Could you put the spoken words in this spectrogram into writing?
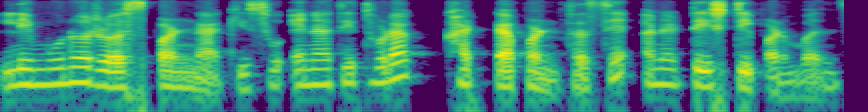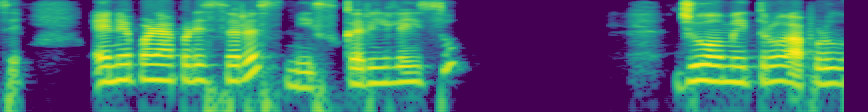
લીંબુનો રસ પણ નાખીશું. એનાથી થોડા ખાટ્ટા પણ થશે અને ટેસ્ટી પણ બનશે. એને પણ આપણે સરસ મિક્સ કરી લઈશું. જુઓ મિત્રો, આપણું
